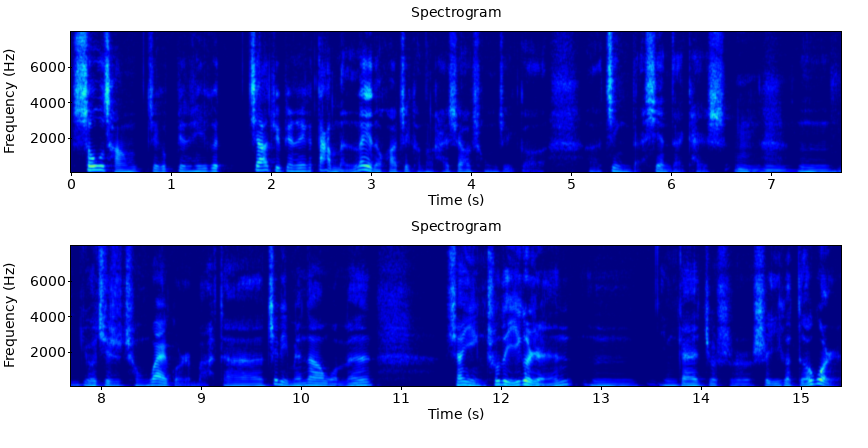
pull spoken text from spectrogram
收藏这个变成一个。家具变成一个大门类的话，这可能还是要从这个呃近代、现代开始。嗯嗯嗯，尤其是从外国人吧。呃，这里面呢，我们想引出的一个人，嗯，应该就是是一个德国人。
